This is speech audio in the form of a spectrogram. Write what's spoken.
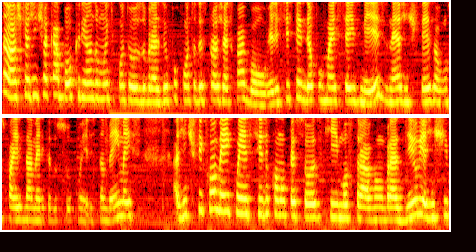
Não, acho que a gente acabou criando muito conteúdo do Brasil por conta desse projeto com a Gol. Ele se estendeu por mais seis meses, né? A gente fez alguns países da América do Sul com eles também, mas a gente ficou meio conhecido como pessoas que mostravam o Brasil e a gente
